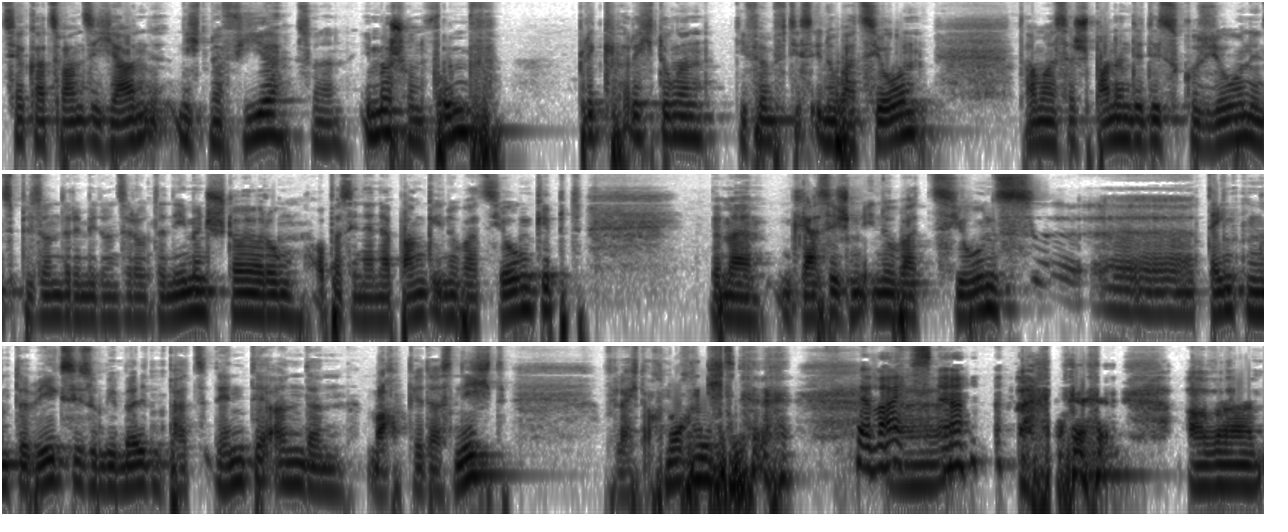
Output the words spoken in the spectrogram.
circa 20 Jahren nicht nur vier, sondern immer schon fünf Blickrichtungen. Die fünfte ist Innovation. Damals eine spannende Diskussion, insbesondere mit unserer Unternehmenssteuerung, ob es in einer Bank Innovation gibt wenn man im klassischen Innovationsdenken unterwegs ist und wir melden Patente an, dann machen wir das nicht. Vielleicht auch noch nicht. Wer weiß, äh, ja. Aber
